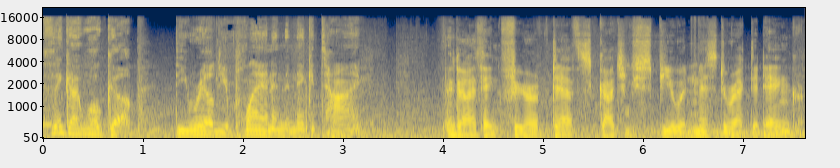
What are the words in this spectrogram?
Think I woke up. Derailed your plan in the nick of time. And I think fear of death's got you spewing misdirected anger.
